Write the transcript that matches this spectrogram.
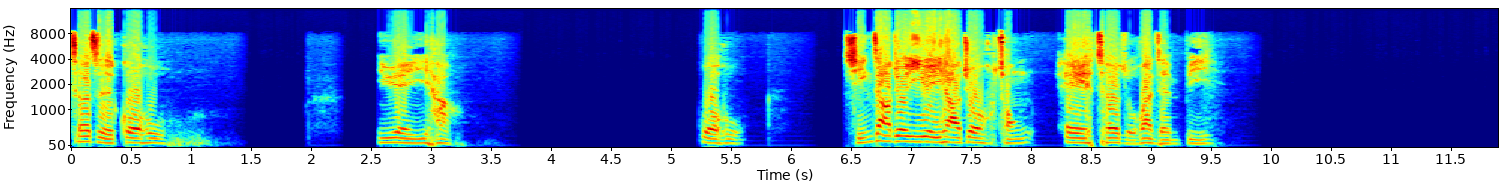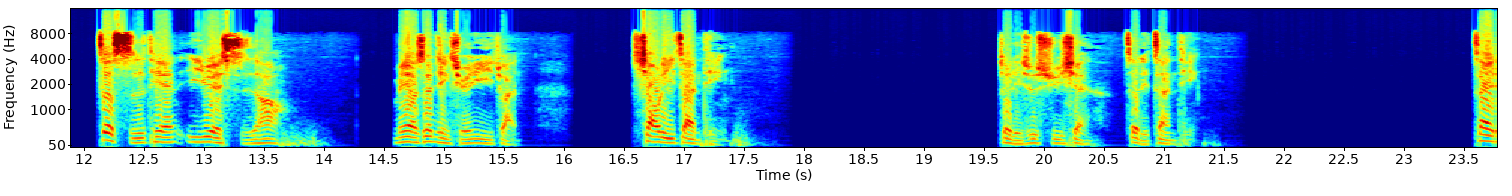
车子过户，一月一号过户，行照就一月一号就从 A 车主换成 B，这十天一月十号没有申请权益移转，效力暂停，这里是虚线，这里暂停，在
